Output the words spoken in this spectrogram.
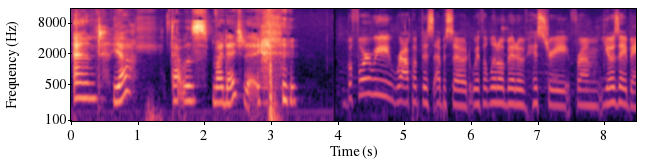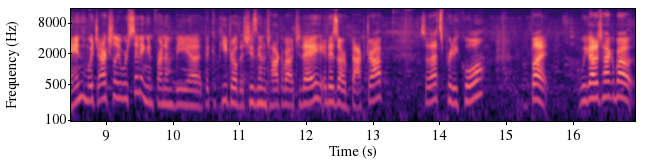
And yeah, that was my day today. Before we wrap up this episode with a little bit of history from José Been, which actually we're sitting in front of the uh, the cathedral that she's going to talk about today. It is our backdrop, so that's pretty cool. But we got to talk about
